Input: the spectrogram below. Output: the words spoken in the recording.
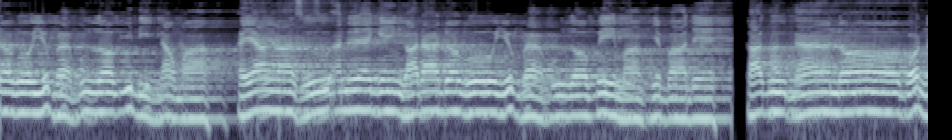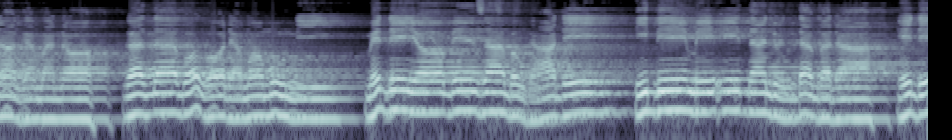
တော်ကိုရွတ်ပတ်ပူဇော်ပြီးသည့်နောက်မှာခယာငါစုအန္တရကင်ဂါရတော်ကိုရွတ်ပတ်ပူဇော်ပေးမှာဖြစ်ပါတယ်ကာကုတံတော်ဘောနာကမ္မနောဂတဘောဂောဓမ္မောမုနီမေတ္တယောပင်္စာဗုဒ္ဓါတိ ဣတိမေဧတံတုတပ္ပရာဣတိ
